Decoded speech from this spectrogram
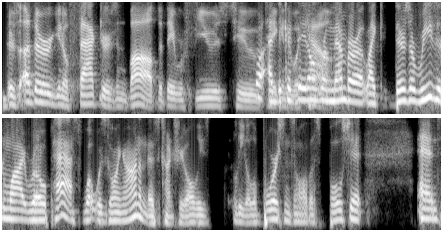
there's other you know factors involved that they refuse to well, and because they don't remember, like, there's a reason why Roe passed. What was going on in this country? All these legal abortions and all this bullshit. And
